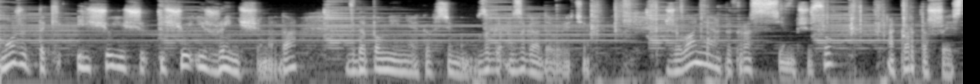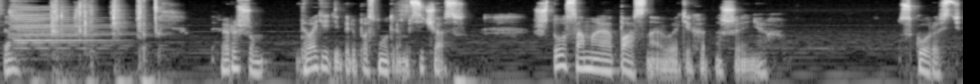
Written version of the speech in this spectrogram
может так еще, еще, еще и женщина, да, в дополнение ко всему. Загадываете. Желание как раз 7 часов, а карта 6, да. Хорошо. Давайте теперь посмотрим сейчас, что самое опасное в этих отношениях. Скорость.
